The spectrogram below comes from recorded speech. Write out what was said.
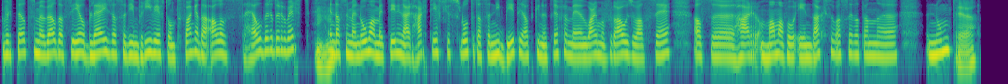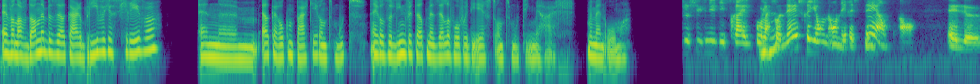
vertelt ze me wel dat ze heel blij is dat ze die brief heeft ontvangen, dat alles helderder werd. Mhm. En dat ze mijn oma meteen in haar hart heeft gesloten, dat ze niet beter had kunnen treffen met een warme vrouw zoals zij, als eh, haar mama voor één dag, zoals ze dat dan eh, noemt. Ja. En vanaf dan hebben ze elkaar brieven geschreven en ehm, elkaar ook een paar keer ontmoet. En Roseline vertelt mij zelf over die eerste ontmoeting met haar, met mijn oma. Je suis venue d'Israël pour Mhm. la connaître et on, on est resté. En, en- elle, euh,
